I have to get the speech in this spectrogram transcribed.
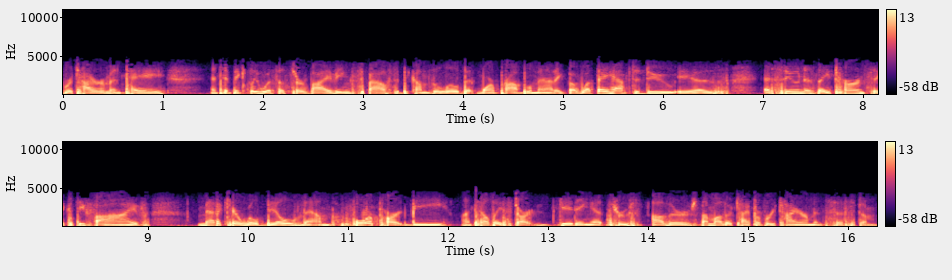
retirement pay, and typically with a surviving spouse, it becomes a little bit more problematic. But what they have to do is, as soon as they turn 65, Medicare will bill them for Part B until they start getting it through other some other type of retirement system.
